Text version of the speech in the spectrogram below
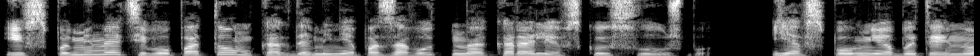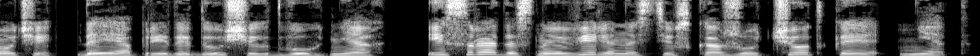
и вспоминать его потом, когда меня позовут на королевскую службу. Я вспомню об этой ночи, да и о предыдущих двух днях, и с радостной уверенностью скажу четкое «нет».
